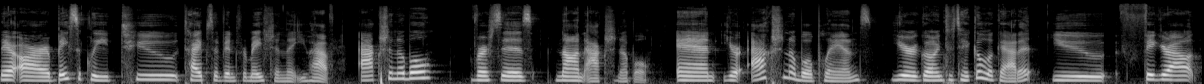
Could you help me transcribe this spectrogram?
there are basically two types of information that you have actionable versus non actionable. And your actionable plans, you're going to take a look at it. You figure out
